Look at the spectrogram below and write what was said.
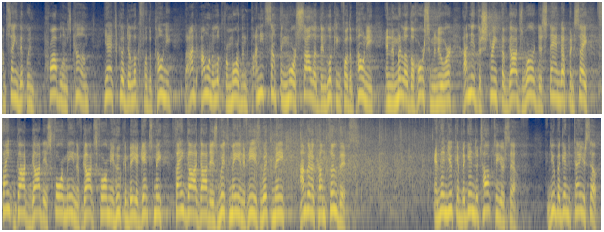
I'm saying that when problems come, yeah, it's good to look for the pony, but I, I want to look for more than, I need something more solid than looking for the pony in the middle of the horse manure. I need the strength of God's word to stand up and say, Thank God God is for me, and if God's for me, who can be against me? Thank God God is with me, and if He is with me, I'm going to come through this. And then you can begin to talk to yourself. And you begin to tell yourself,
